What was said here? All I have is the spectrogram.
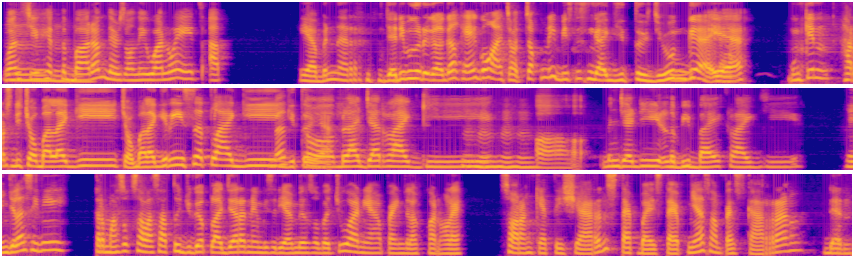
Once you hit the Mhm. bottom, there's only one way, it's up. ya bener jadi gue udah gagal kayaknya gue nggak cocok nih bisnis nggak gitu juga Enggak. ya mungkin harus dicoba lagi coba lagi riset lagi Betul, gitu ya belajar lagi, Mhm. oh, menjadi lebih baik lagi. Yang jelas ini termasuk salah satu juga pelajaran yang bisa diambil Sobat Cuan ya apa yang dilakukan oleh seorang Cathy Sharon step by stepnya sampai sekarang dan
